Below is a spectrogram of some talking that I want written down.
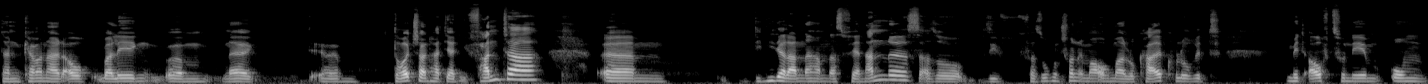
dann kann man halt auch überlegen, ähm, ne, ähm, Deutschland hat ja die Fanta, ähm, die Niederlande haben das Fernandes, also sie versuchen schon immer auch mal Lokalkolorit mit aufzunehmen, um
